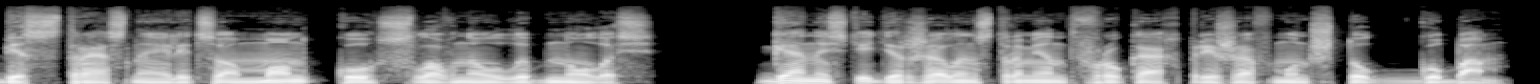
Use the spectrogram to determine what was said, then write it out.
Бесстрастное лицо Монку словно улыбнулось. Ганнести держал инструмент в руках, прижав мундштук к губам.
